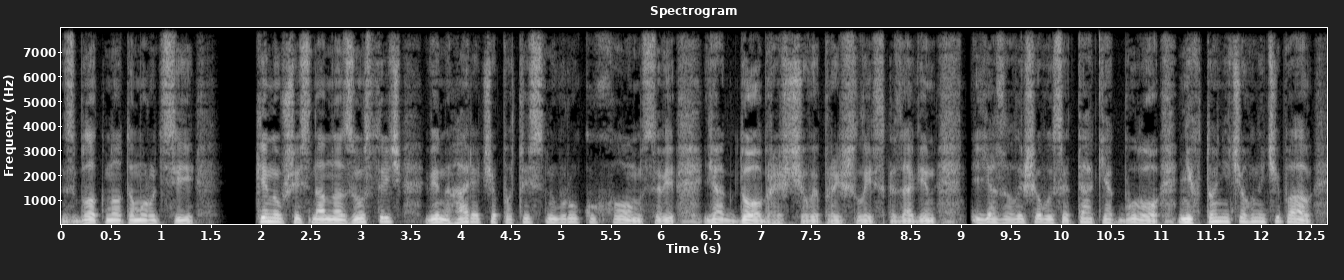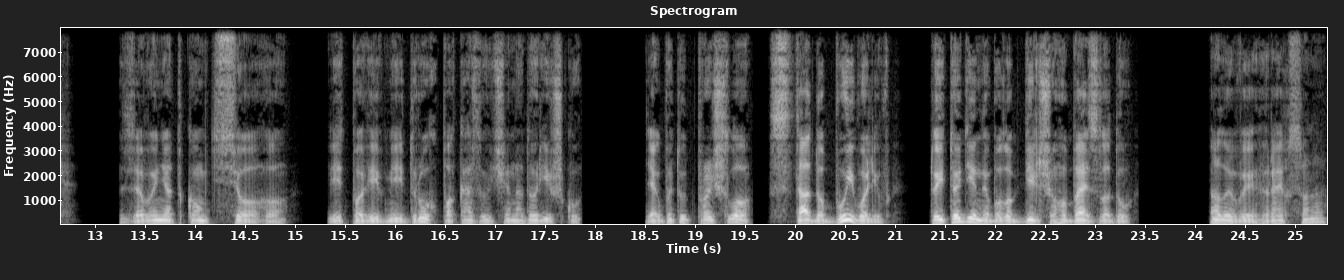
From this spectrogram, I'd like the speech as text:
з блокнотом у руці. Кинувшись нам назустріч, він гаряче потиснув руку Холмсові. Як добре, що ви прийшли, сказав він, я залишив усе так, як було, ніхто нічого не чіпав. За винятком цього, відповів мій друг, показуючи на доріжку. Якби тут пройшло стадо буйволів, то й тоді не було б більшого безладу. Але ви, Грексона,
